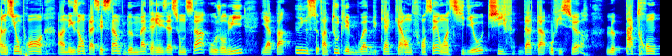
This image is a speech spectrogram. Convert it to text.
Euh, si on prend un exemple assez simple de matérialisation de ça, aujourd'hui, il n'y a pas une, enfin toutes les boîtes du CAC 40 français ont un CDO, Chief Data Officer, le patron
